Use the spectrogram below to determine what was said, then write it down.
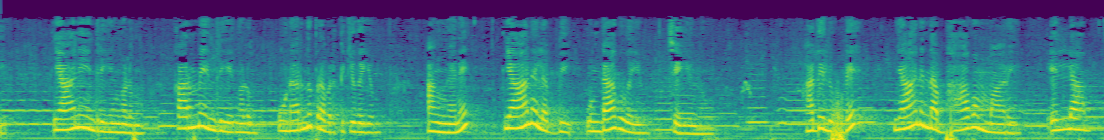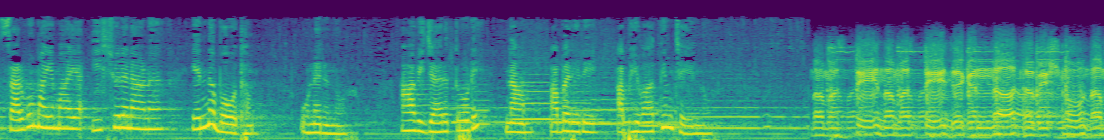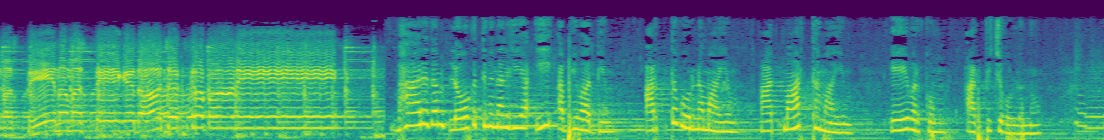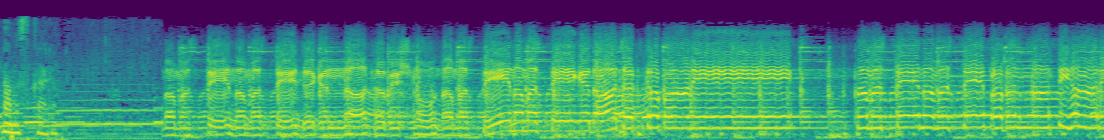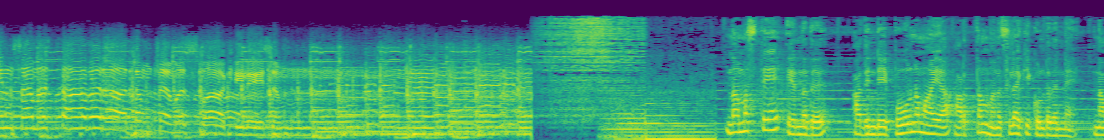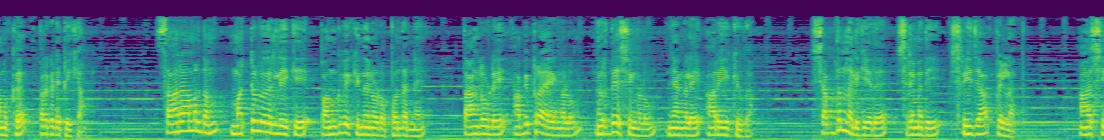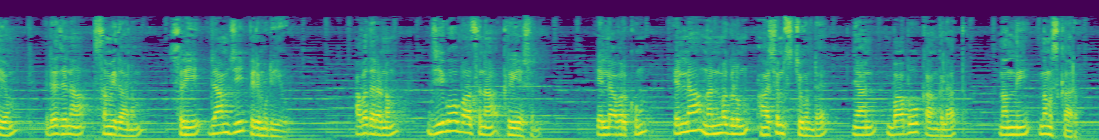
ജ്ഞാനേന്ദ്രിയങ്ങളും കർമ്മേന്ദ്രിയങ്ങളും ഉണർന്നു പ്രവർത്തിക്കുകയും അങ്ങനെ ജ്ഞാനലബ്ധി ഉണ്ടാകുകയും ചെയ്യുന്നു. അതിലൂടെ ഞാൻ എന്ന ഭാവം മാറി എല്ലാം സർവമയമായ ഈശ്വരനാണ് എന്ന ബോധം ഉണരുന്നു. ആ വിചാരത്തോടെ നാം അപരരെ അഭിവാദ്യം ചെയ്യുന്നു. നമസ്തേ നമസ്തേ ജഗന്നാഥ വിഷ്ണു. നമസ്തേ നമസ്തേ ഗദാചക്രപാണേ. ഭാരതം ലോകത്തിന് നൽകിയ ഈ അഭിവാദ്യം അർത്ഥപൂർണമായും ആത്മാർത്ഥമായും ഏവർക്കും അർപ്പിച്ചുകൊള്ളുന്നു. നമസ്കാരം. നമസ്തേ നമസ്തേ ജഗന്നാഥ വിഷ്ണു. നമസ്തേ നമസ്തേ ഗദാചക്രപാണേ. നമസ്തേ നമസ്തേ പ്രപന്നാതിഹാരിൻ സമസ്താവരാധം ക്ഷമസ്വാഖിലേശം. നമസ്തേ എന്നത് അതിന്റെ പൂർണമായ അർത്ഥം മനസ്സിലാക്കിക്കൊണ്ട് തന്നെ നമുക്ക് പ്രകടിപ്പിക്കാം. സാരാമൃതം മറ്റുള്ളവരിലേക്ക് പങ്കുവെക്കുന്നതിനോടൊപ്പം തന്നെ താങ്കളുടെ അഭിപ്രായങ്ങളും നിർദ്ദേശങ്ങളും ഞങ്ങളെ അറിയിക്കുക. ശബ്ദം നൽകിയത് ശ്രീമതി ശ്രീജ പിള്ളത്ത്. ആശയം രചന സംവിധാനം ശ്രീ രാംജി പെരുമുടിയൂർ. അവതരണം ജീവോപാസന ക്രിയേഷൻ. എല്ലാവർക്കും എല്ലാ നന്മകളും ആശംസിച്ചുകൊണ്ട് ഞാൻ ബാബു കാങ്കലാത്ത്. നന്ദി നമസ്കാരം.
